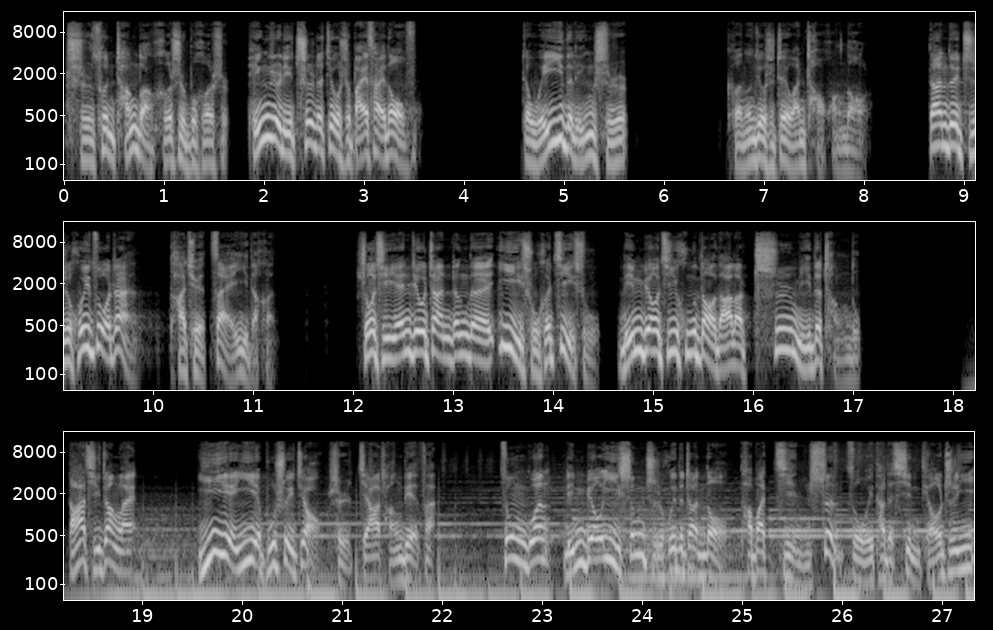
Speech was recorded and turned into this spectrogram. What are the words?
尺寸长短合适不合适，平日里吃的就是白菜豆腐，这唯一的零食，可能就是这碗炒黄豆了。但对指挥作战，他却在意的很。说起研究战争的艺术和技术，林彪几乎到达了痴迷的程度。打起仗来，一夜一夜不睡觉是家常便饭。纵观林彪一生指挥的战斗，他把谨慎作为他的信条之一，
